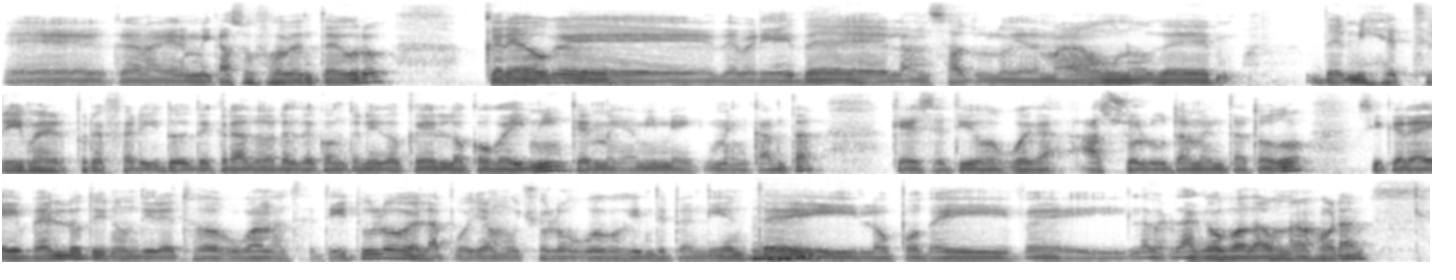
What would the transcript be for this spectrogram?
eh, que en mi caso fue 20 euros, creo que deberíais de lanzarlo. Y además uno de, mis streamers preferidos y de creadores de contenido, que es Loco Gaming, que a mí me, encanta, que ese tío juega absolutamente a todo. Si queréis verlo, tiene un directo jugando a este título, él apoya mucho los juegos independientes y lo podéis ver. Y la verdad que os va a dar unas horas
